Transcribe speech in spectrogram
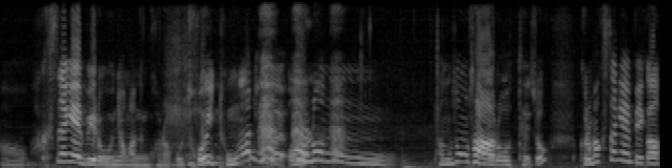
어, 학생회비로 운영하는 거라고. 저희 동아리가 언론 방송사로 되죠? 그럼 학생회비가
